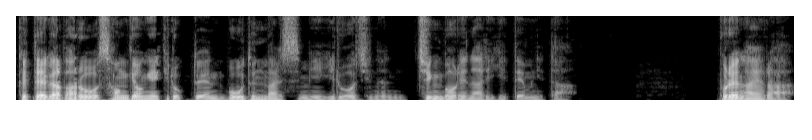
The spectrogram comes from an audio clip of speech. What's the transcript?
그때가 바로 성경에 기록된 모든 말씀이 이루어지는 징벌의 날이기 때문이다. 불행하여라.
